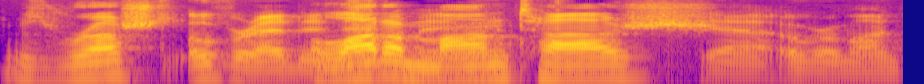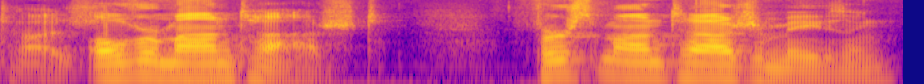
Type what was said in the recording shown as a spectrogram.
it was rushed. over edited. a lot of maybe. montage. Yeah, over montage. Over montaged. First montage, amazing.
